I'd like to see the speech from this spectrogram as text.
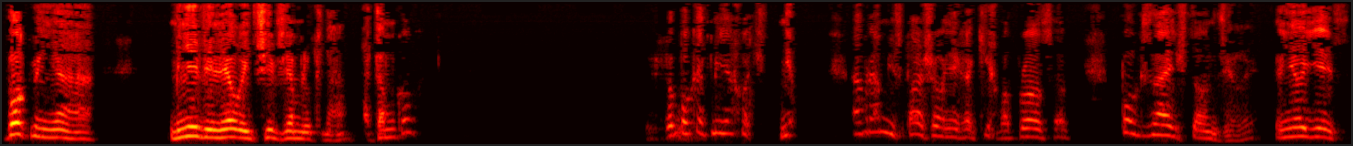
Бог меня мне велел идти в землю к нам, а там голод. Что Бог от меня хочет? Нет. Авраам не спрашивал никаких вопросов. Бог знает, что он делает. У него есть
